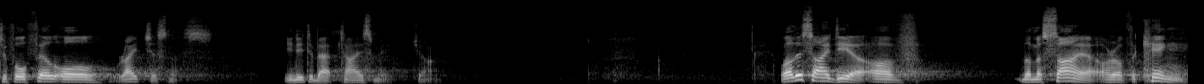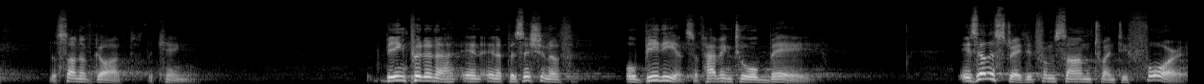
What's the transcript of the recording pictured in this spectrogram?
To fulfill all righteousness. You need to baptize me, John. Well, this idea of the Messiah or of the King, the Son of God, the King, being put in a, in, in a position of obedience, of having to obey, is illustrated from Psalm 24.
